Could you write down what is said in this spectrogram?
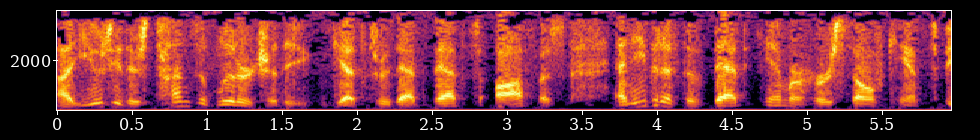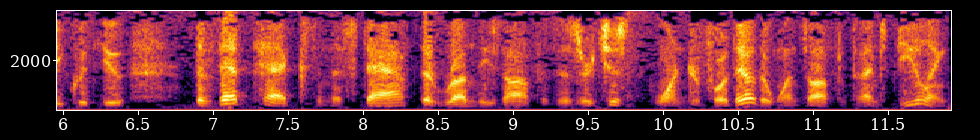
Uh, usually there's tons of literature that you can get through that vet's office. And even if the vet, him or herself, can't speak with you, the vet techs and the staff that run these offices are just wonderful. They're the ones oftentimes dealing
